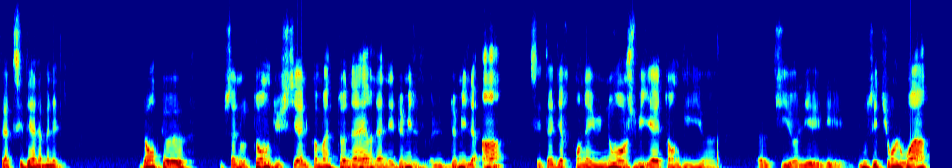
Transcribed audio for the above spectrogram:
fait accéder à la maladie. Donc ça nous tombe du ciel comme un tonnerre. L'année 2001, c'est-à-dire qu'on a eu, nous, en juillet, Tanguy, euh, euh, qui euh, les, nous étions loin,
